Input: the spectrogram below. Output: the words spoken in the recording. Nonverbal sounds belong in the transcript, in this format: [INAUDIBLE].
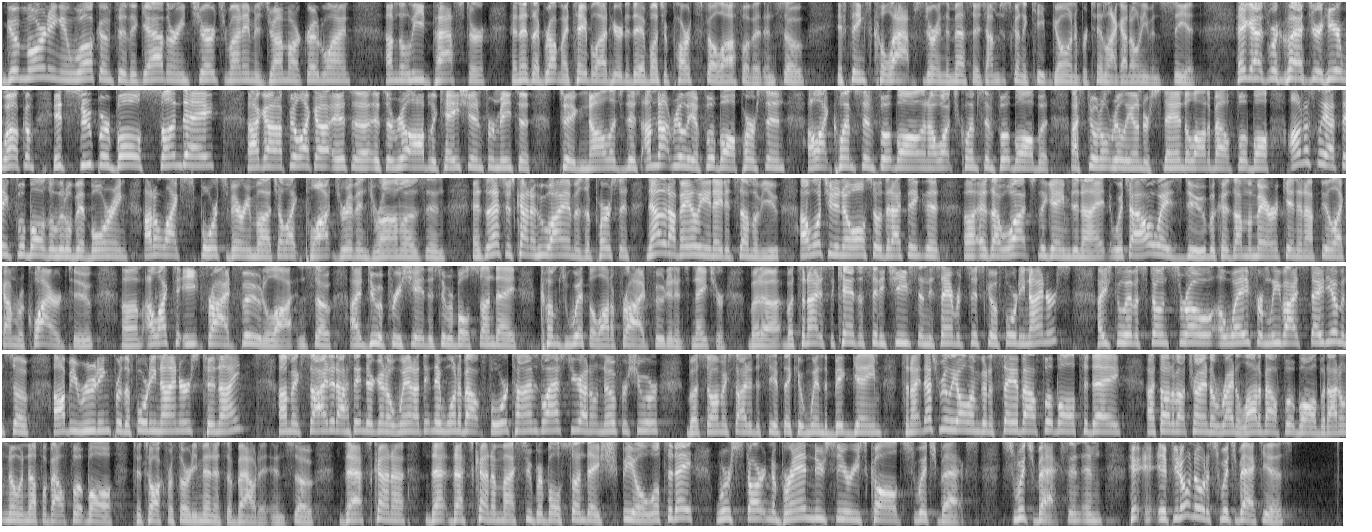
Good morning and welcome to the Gathering Church. My name is John Mark Rodwine. I'm the lead pastor. And as I brought my table out here today, a bunch of parts fell off of it. And so if things collapse during the message, I'm just going to keep going and pretend like I don't even see it. Hey guys, we're glad you're here. Welcome. It's Super Bowl Sunday. I got. I feel like uh, it's a it's a real obligation for me to to acknowledge this. I'm not really a football person. I like Clemson football and I watch Clemson football, but I still don't really understand a lot about football. Honestly, I think football is a little bit boring. I don't like sports very much. I like plot driven dramas and and so that's just kind of who I am as a person. Now that I've alienated some of you, I want you to know also that I think that uh, as I watch the game tonight, which I always do because I'm American and I feel like I'm required to, um, I like to eat fried food a lot. And so I do appreciate the Super Bowl Sunday comes with a lot of fried food in its nature. But, uh, but tonight it's the Kansas City Chiefs and the San Francisco 49ers. I used to live a stone's throw away from Levi Stadium, and so I'll be rooting for the 49ers tonight. I'm excited. I think they're going to win. I think they won about four times last year. I don't know for sure, but so I'm excited to see if they can win the big game tonight. That's really all I'm going to say about football today. I thought about trying to write a lot about football, but I don't know enough about football to talk for 30 minutes about it. And so that's kind of that that's kind of my Super Bowl Sunday spiel. Well, today we're starting a brand new series called Switchbacks. Switchbacks. And and if you don't know what a switchback is,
